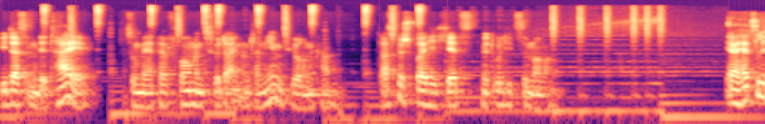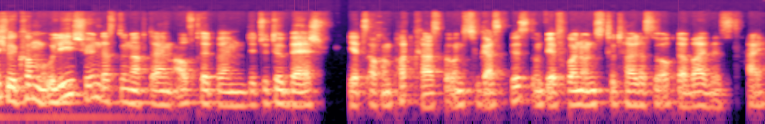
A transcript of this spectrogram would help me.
Wie das im Detail zu mehr Performance für dein Unternehmen führen kann, das bespreche ich jetzt mit Uli Zimmermann. Ja, herzlich willkommen, Uli. Schön, dass du nach deinem Auftritt beim Digital Bash jetzt auch im Podcast bei uns zu Gast bist und wir freuen uns total, dass du auch dabei bist. Hi.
